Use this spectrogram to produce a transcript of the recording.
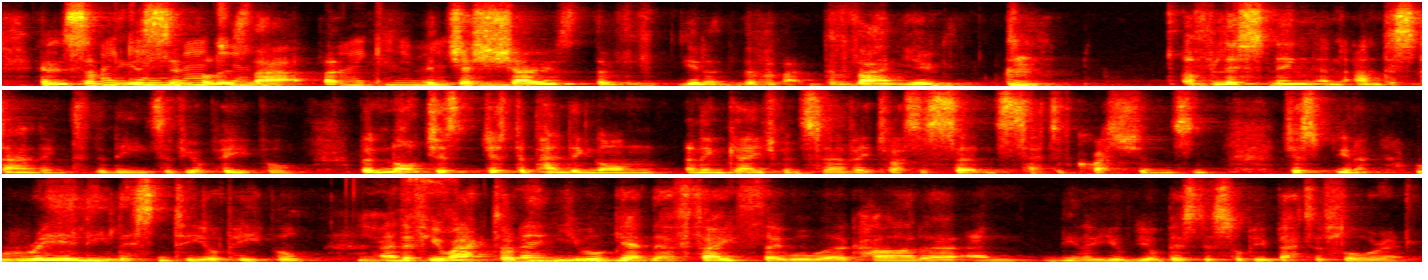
It was something as simple imagine. as that, but it just shows the you know the, the value of listening and understanding to the needs of your people, but not just just depending on an engagement survey to ask a certain set of questions and just you know really listen to your people. Yes. And if you act on it, mm-hmm. you will mm-hmm. get their faith. They will work harder, and you know your, your business will be better for it.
